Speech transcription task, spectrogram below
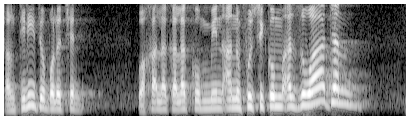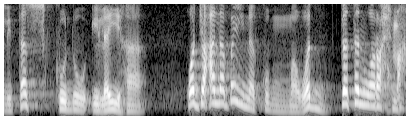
কারণ তিনিই তো বলেছেন ওয়াখালাকালাকুম মিন আনফুসিকুম আজওয়াজান লিতাসকুনু ইলাইহা ওয়াজআলা বাইনাকুম মাওয়াদ্দাতান ওয়া রাহমাহ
